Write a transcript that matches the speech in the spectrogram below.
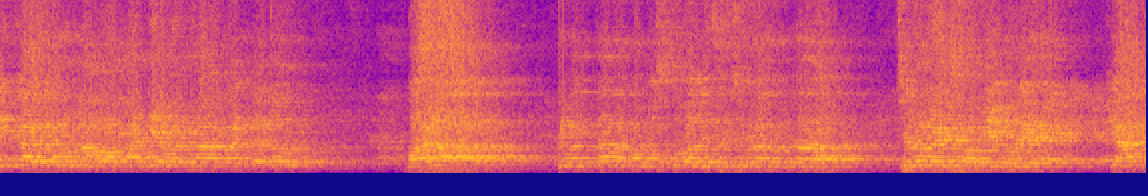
ಅಧಿಕಾರಿಗಳು ನಾಮಮಾನ್ಯವನ್ನ ಕಟ್ಟಲು ಬಹಳ ನಮ್ಮ ಉಸ್ತುವಾರಿ ಸಚಿವರಾದಂತಹ ಚಲುವರಾಯ ಸ್ವಾಮಿ ಅವರೇ, ಖ್ಯಾತ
